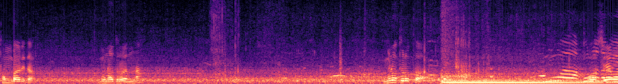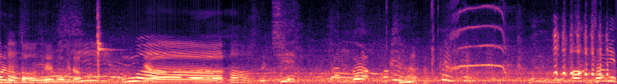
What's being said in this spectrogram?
통발이다. 문어 들었나? 문어 들었다. 우와, 문어 어, 세 마리 들어있다. 들었다. 대박이다. 우와. 야. 그렇지 이렇게 하는 거야 어, 저기,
